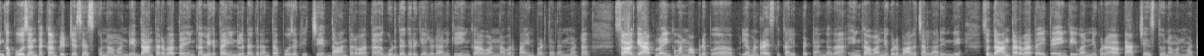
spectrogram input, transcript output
ఇంకా పూజ అంతా కంప్లీట్ చేసేసుకున్నామండి. దాని తర్వాత ఇంకా మిగతా ఇండ్ల దగ్గర అంతా పూజకి ఇచ్చి దాని తర్వాత గుడి దగ్గరికి వెళ్ళడానికి ఇంకా వన్ అవర్ పైన పడుతుంది అనమాట సో ఆ గ్యాప్లో ఇంకా మనం అప్పుడే లెమన్ రైస్కి కలిపి పెట్టాం కదా ఇంకా అవన్నీ కూడా బాగా చల్లారింది. సో దాని తర్వాత అయితే ఇంకా ఇవన్నీ కూడా ప్యాక్ చేస్తున్నాం అనమాట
